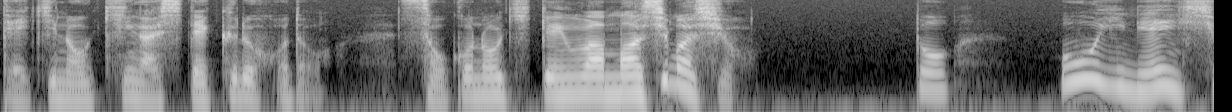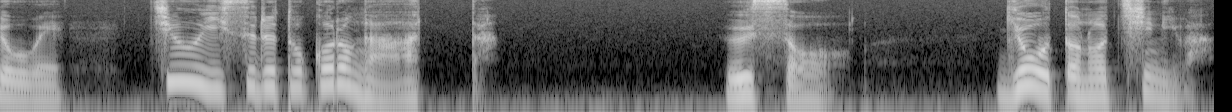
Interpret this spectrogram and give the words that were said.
敵の気がしてくるほどそこの危険は増しましょう」と大いに袁紹へ注意するところがあった。嘘。行都の地には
